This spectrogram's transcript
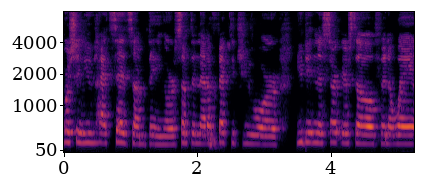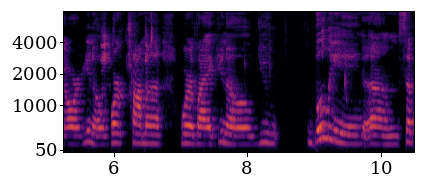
wishing you had said something or something that affected you or you didn't assert yourself in a way or, you know, work trauma where like, you know, you bullying, um, some,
